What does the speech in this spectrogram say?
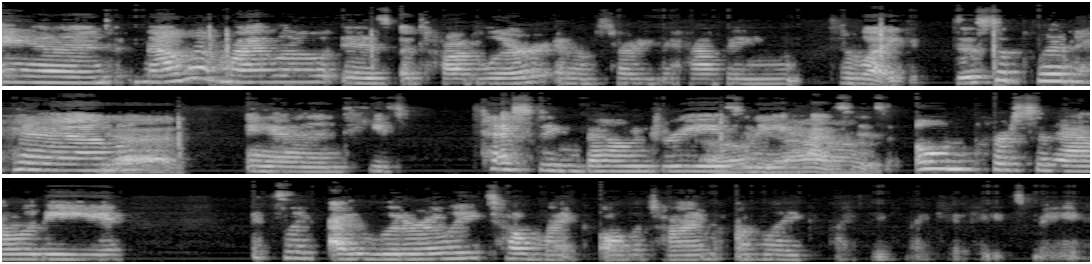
And now that Milo is a toddler and I'm starting to having to like discipline him Yes. and he's testing boundaries Oh, and he yeah. has his own personality, it's like I literally tell Mike all the time. I'm like, I think my kid hates me.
